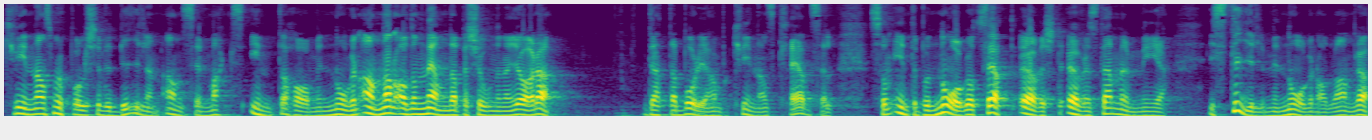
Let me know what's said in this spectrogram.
Kvinnan som uppehåller sig vid bilen anser Max inte ha med någon annan av de nämnda personerna att göra. Detta borgar han på kvinnans klädsel som inte på något sätt överensstämmer med i stil med någon av de andra.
